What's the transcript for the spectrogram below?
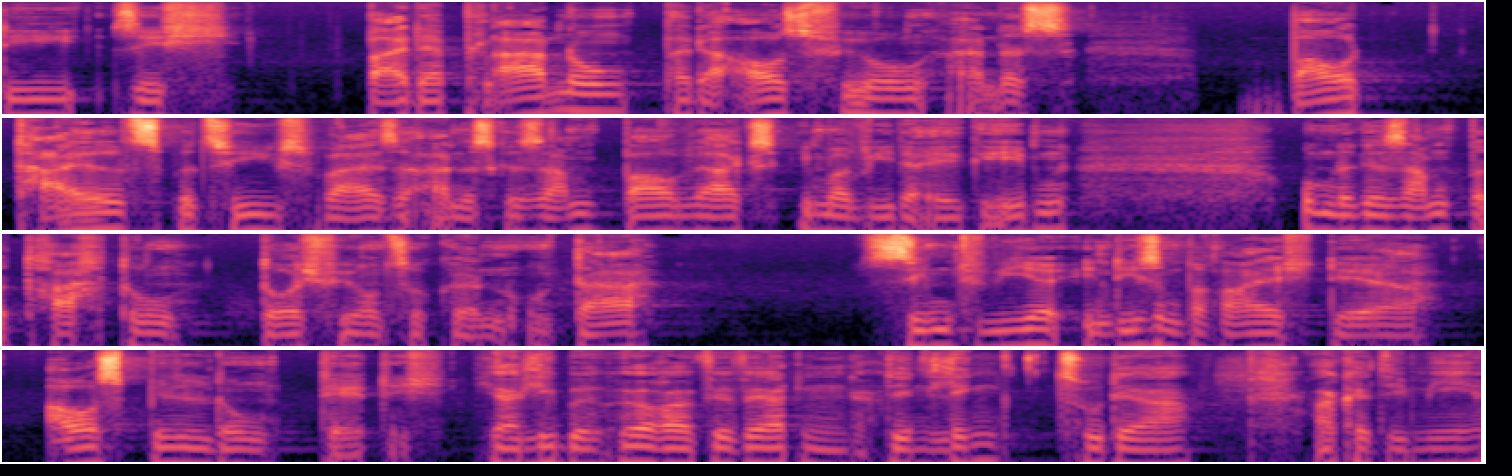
die sich bei der Planung, bei der Ausführung eines Bauteils Teils beziehungsweise eines Gesamtbauwerks immer wieder ergeben, um eine Gesamtbetrachtung durchführen zu können. Und da sind wir in diesem Bereich der Ausbildung tätig. Ja, liebe Hörer, wir werden den Link zu der Akademie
